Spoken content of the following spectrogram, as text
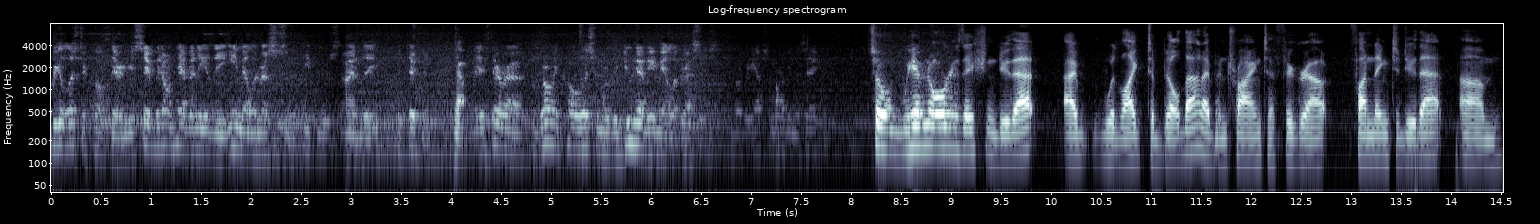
realistic hope there? You say we don't have any of the email addresses of the people who signed the petition. Yeah. Is there a growing coalition where we do have email addresses, where we have some organization? So we have no organization to do that. I would like to build that. I've been trying to figure out funding to do that. Um,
